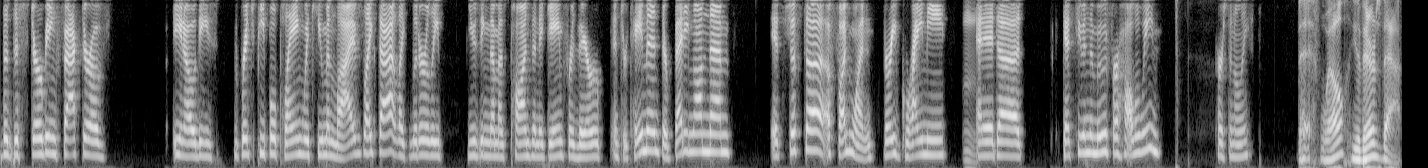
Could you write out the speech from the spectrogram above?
the disturbing factor of you know these rich people playing with human lives like that, like literally using them as pawns in a game for their entertainment. They're betting on them. It's just a, a fun one, very grimy, Mm. and it uh, gets you in the mood for Halloween. Personally, well, yeah, there's that.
